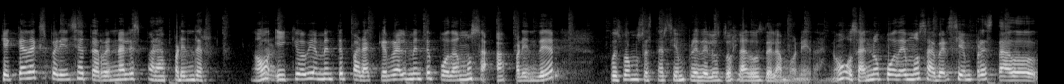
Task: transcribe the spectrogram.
que cada experiencia terrenal es para aprender, ¿no? Y que obviamente para que realmente podamos aprender, pues vamos a estar siempre de los dos lados de la moneda, ¿no? O sea, no podemos haber siempre estado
